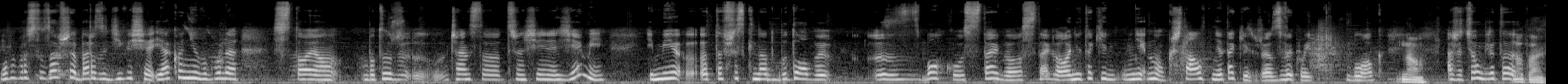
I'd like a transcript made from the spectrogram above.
Ja po prostu zawsze bardzo dziwię się, jak oni w ogóle stoją, bo tu często trzęsienie ziemi i mi te wszystkie nadbudowy z boku, z tego, z tego, oni takie, nie, no kształt nie taki, że zwykły blok, No, a że ciągle to, no tak.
